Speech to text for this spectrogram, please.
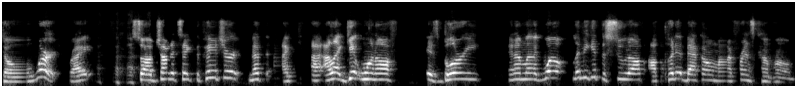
don't work, right? so I'm trying to take the picture. Nothing. I, I, I like get one off. It's blurry. And I'm like, well, let me get the suit off. I'll put it back on. When My friends come home.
